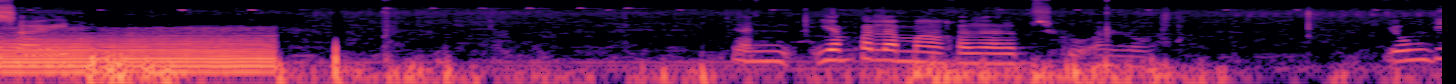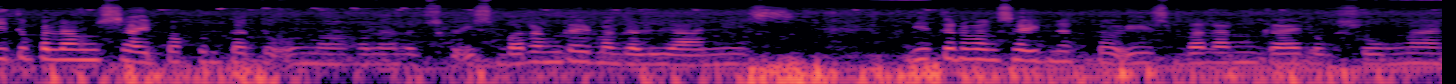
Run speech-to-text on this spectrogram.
Side. Yan, yan pala mga kalalabs ko ano. Yung dito palang side papunta doon mga kalalabs ko is Barangay Magallanes. Dito namang side na to is Barangay Lugsungan.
